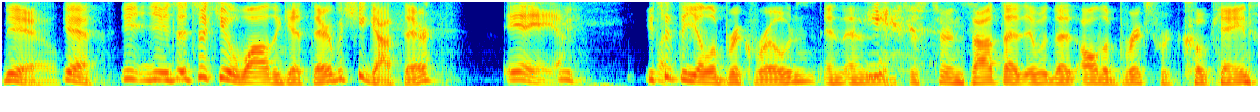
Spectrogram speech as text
Yeah, So- yeah. It, it- took you a while to get there, but you got there. yeah yeah yeah You took the yellow brick road, and, and Yeah. it just turns out that it, that all the bricks were cocaine.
